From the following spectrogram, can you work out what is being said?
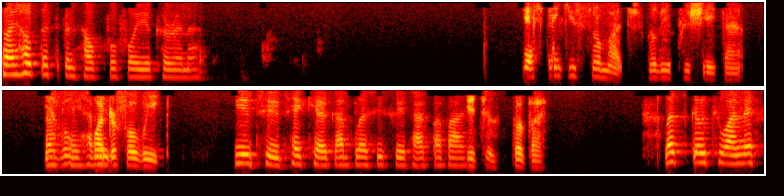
So I hope that's been helpful for you, Corinna. Yes, thank you so much. Really appreciate that. Have a have wonderful a, week. You too. Take care. God bless you, sweetheart. Bye-bye. You too. Bye-bye. Let's go to our next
